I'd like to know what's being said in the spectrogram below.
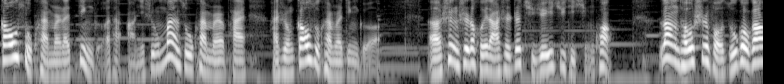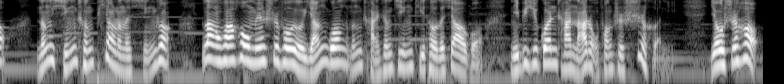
高速快门来定格它啊？你是用慢速快门拍，还是用高速快门定格？呃，摄影师的回答是，这取决于具体情况，浪头是否足够高，能形成漂亮的形状。浪花后面是否有阳光，能产生晶莹剔透的效果？你必须观察哪种方式适合你。有时候，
